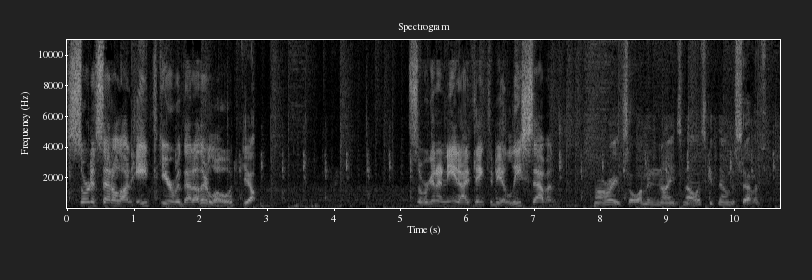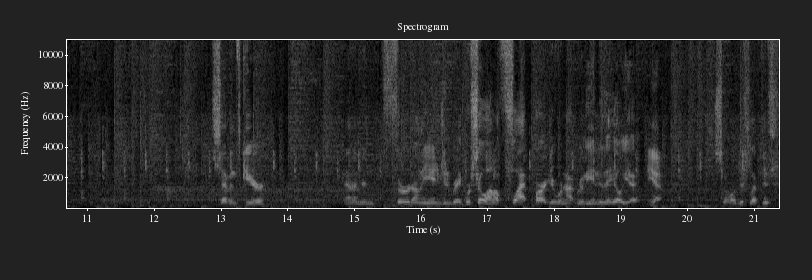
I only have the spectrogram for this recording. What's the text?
sort of settled on eighth gear with that other load. Yep. So we're going to need, I think, to be at least seven. All right. So I'm in ninth now. Let's get down to seventh. Seventh gear, and I'm in third on the engine brake. We're still on a flat part here. We're not really into the hill yet. Yeah. So I'll just let this.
